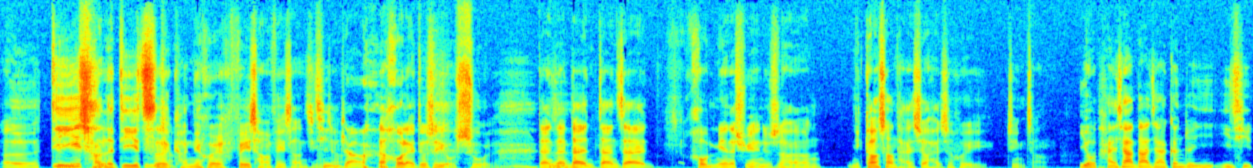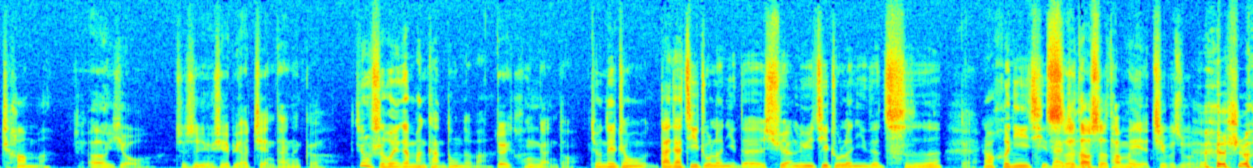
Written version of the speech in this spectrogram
呃，第一场的第一次肯定会非常非常紧张，但后来都是有数的。但但但但在后面的巡演，就是好像你刚上台的时候还是会紧张。有台下大家跟着一一起唱吗？呃，有，就是有些比较简单的歌。这种时候应该蛮感动的吧？对，很感动。就那种大家记住了你的旋律，记住了你的词，对，然后和你一起在词倒是他们也记不住了，是吧？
